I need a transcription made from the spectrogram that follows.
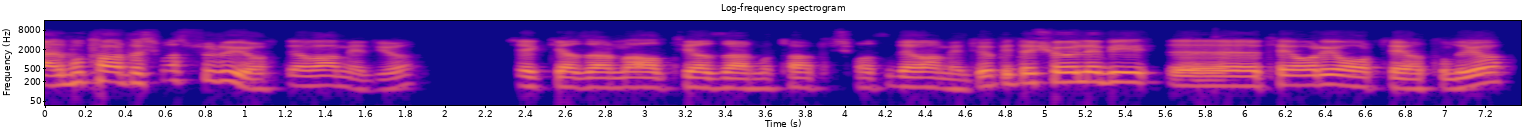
Yani bu tartışma sürüyor, devam ediyor. Çek yazar mı, altı yazar mı tartışması devam ediyor. Bir de şöyle bir e, teori ortaya atılıyor.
